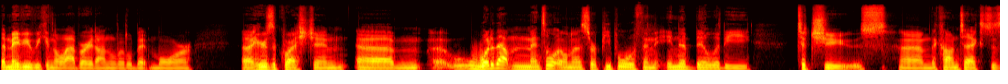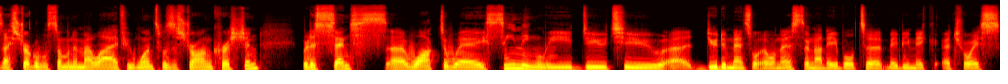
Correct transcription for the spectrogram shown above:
that maybe we can elaborate on a little bit more. Uh, here's a question um, uh, What about mental illness or people with an inability to choose? Um, the context is I struggle with someone in my life who once was a strong Christian, but has since uh, walked away seemingly due to uh, due to mental illness. They're not able to maybe make a choice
